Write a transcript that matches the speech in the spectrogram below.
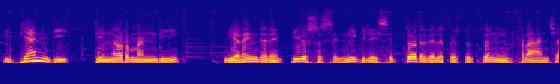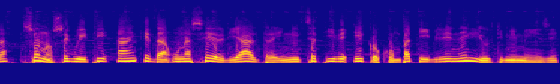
I piani di De Normandie di rendere più sostenibile il settore delle costruzioni in Francia sono seguiti anche da una serie di altre iniziative ecocompatibili negli ultimi mesi,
